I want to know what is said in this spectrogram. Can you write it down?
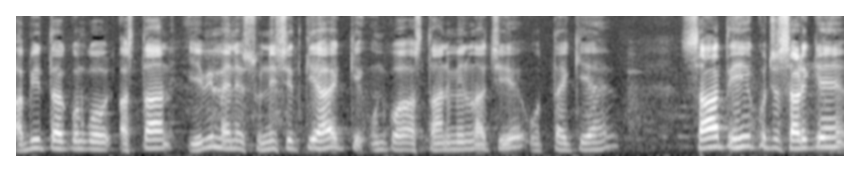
अभी तक उनको स्थान, ये भी मैंने सुनिश्चित किया है कि उनको स्थान मिलना चाहिए, वो तय किया है। साथ ही कुछ सड़कें,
